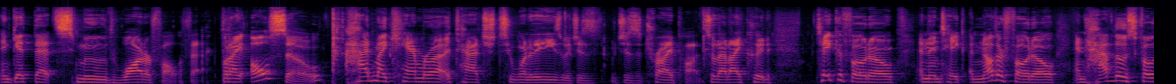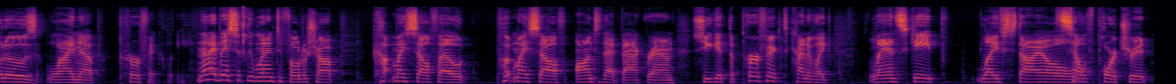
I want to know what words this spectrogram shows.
and get that smooth waterfall effect. But I also had my camera attached to one of these, which is, which is a tripod, so that I could take a photo and then take another photo and have those photos line up perfectly. And then I basically went into Photoshop, cut myself out, put myself onto that background so you get the perfect kind of like landscape lifestyle, self-portrait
